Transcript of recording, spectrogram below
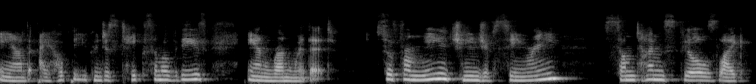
And I hope that you can just take some of these and run with it. So for me, a change of scenery sometimes feels like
